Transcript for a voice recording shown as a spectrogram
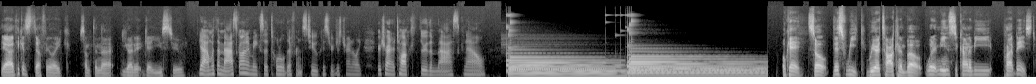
Yeah, I think it's definitely like something that you got to get used to. Yeah, and with a mask on, it makes a total difference too, because you're just trying to like you're trying to talk through the mask now. Okay, so this week we are talking about what it means to kind of be plant based.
